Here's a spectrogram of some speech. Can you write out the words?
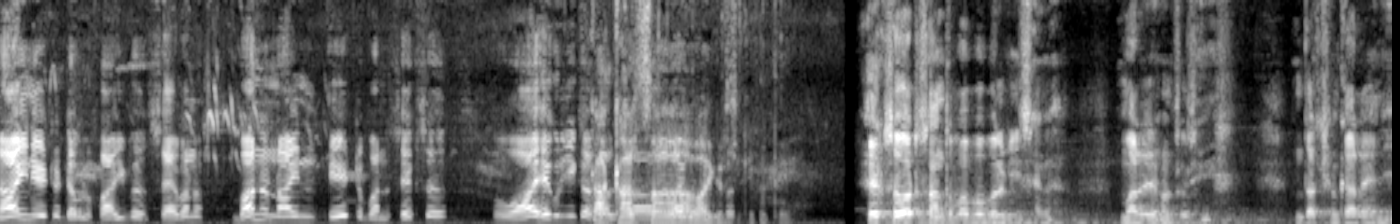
98557 19816 ਵਾਹਿਗੁਰੂ ਜੀ ਕਾ ਖਾਲਸਾ ਵਾਹਿਗੁਰੂ ਜੀ ਕੀ ਫਤਿਹ। 108 ਸੰਤ ਬਾਬਾ ਬਲਵੀਰ ਸਿੰਘ ਮਹਾਰਾਜ ਹੁਣ ਤੁਸੀਂ ਦਰਸ਼ਨ ਕਰ ਰਹੇ ਜੀ।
